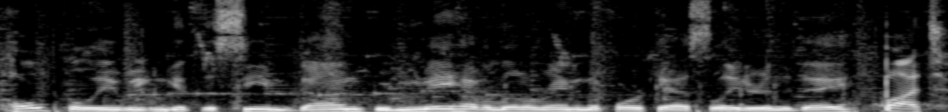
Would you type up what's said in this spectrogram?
Hopefully we can get the seam done. We may have a little rain in the forecast later in the day, but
